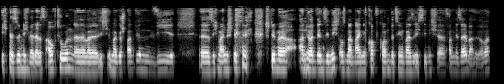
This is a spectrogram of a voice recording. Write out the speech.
ich persönlich werde das auch tun, äh, weil ich immer gespannt bin, wie äh, sich meine Stimme anhört, wenn sie nicht aus meinem eigenen Kopf kommt, beziehungsweise ich sie nicht äh, von mir selber höre.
